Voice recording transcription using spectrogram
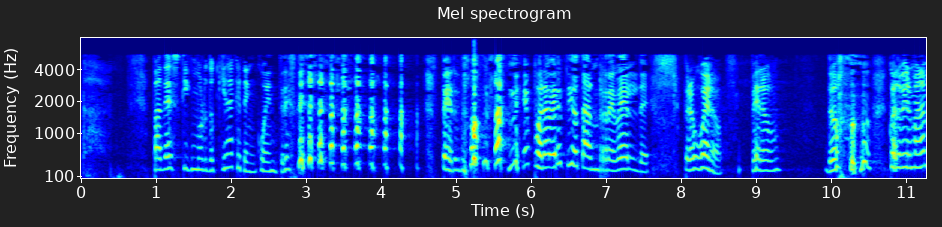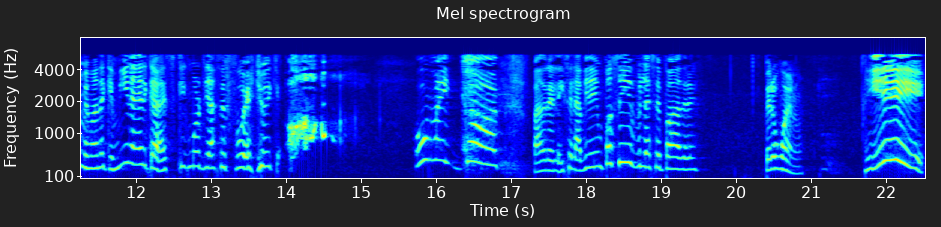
God. Padre Skigmore, quiera que te encuentres. Perdóname por haber sido tan rebelde. Pero bueno, pero cuando mi hermana me manda que, mira, Erika, Skigmore ya se fue, yo dije, ¡oh! ¡Oh my God! Padre, le hice la vida imposible a ese padre. Pero bueno, Sí,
